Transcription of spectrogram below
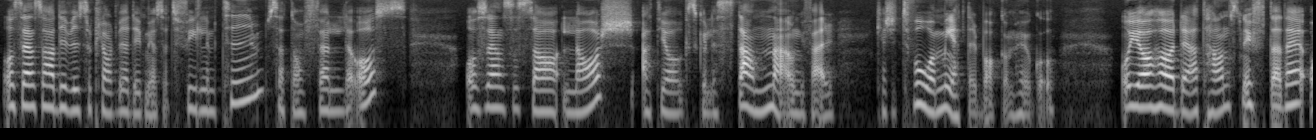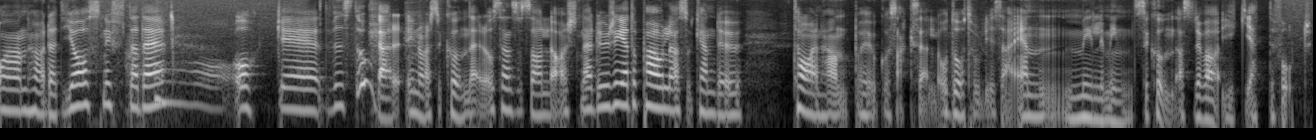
Och sen så hade vi såklart, vi hade med oss ett filmteam så att de följde oss. Och sen så sa Lars att jag skulle stanna ungefär kanske två meter bakom Hugo. Och jag hörde att han snyftade och han hörde att jag snyftade. Och eh, vi stod där i några sekunder och sen så sa Lars, när du är redo Paula så kan du ta en hand på Hugos axel. Och då tog det så en millisekund, alltså det var, gick jättefort.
